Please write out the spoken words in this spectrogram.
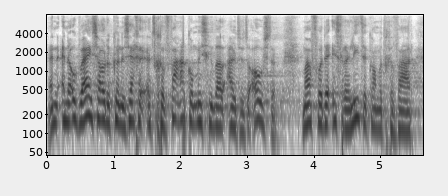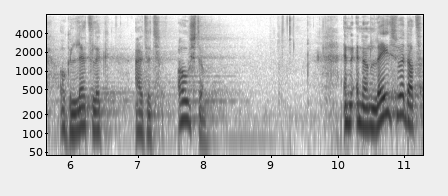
En, en ook wij zouden kunnen zeggen, het gevaar komt misschien wel uit het oosten. Maar voor de Israëlieten kwam het gevaar ook letterlijk uit het oosten. En, en dan lezen we dat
